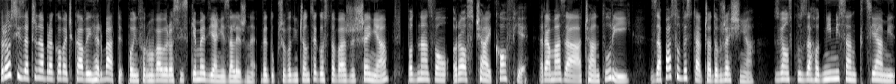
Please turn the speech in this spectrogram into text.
W Rosji zaczyna brakować kawy i herbaty, poinformowały rosyjskie media niezależne. Według przewodniczącego stowarzyszenia pod nazwą Roschai Kofie Ramaza Chanturi zapasów wystarcza do września. W związku z zachodnimi sankcjami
